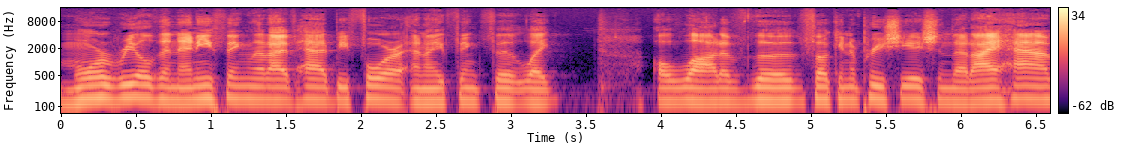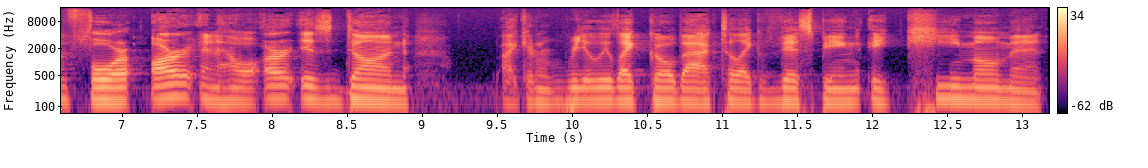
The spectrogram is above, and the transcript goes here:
more real than anything that I've had before and I think that like a lot of the fucking appreciation that I have for art and how art is done I can really like go back to like this being a key moment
